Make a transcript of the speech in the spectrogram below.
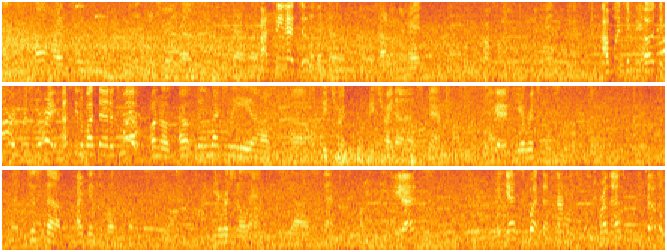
lantern stuff, I've seen some some of the teachers uh, do, do that. Like, I've seen that too. have, like a, a dot on their head, cross on their head, you know. I went to uh, Detroit Cristo Rey. I seen about that as well. Oh no, uh, there was actually uh, uh, Detroit, Detroit uh, STEM. uh, Okay. The original school. Like, just uh, I've been to both of those. You know, the original and the uh, STEM. See that? But guess what? That's not brother. That's what we tell them.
